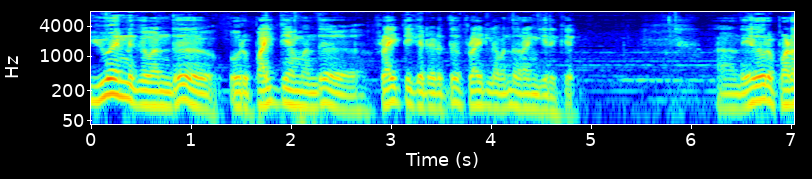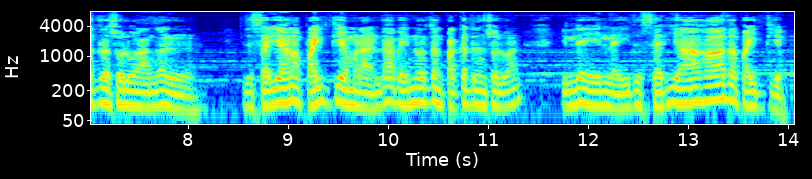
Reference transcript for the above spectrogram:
யுஎனுக்கு வந்து ஒரு பைத்தியம் வந்து ஃப்ளைட் டிக்கெட் எடுத்து ஃப்ளைட்டில் வந்து இறங்கியிருக்கு. அந்த ஏதோ ஒரு படத்தில் சொல்லுவாங்க இது சரியான பைத்தியமடான்டா அப்போ இன்னொருத்தன் பக்கத்துல சொல்லுவான் இல்லை இல்லை இது சரியாகாத பைத்தியம்.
